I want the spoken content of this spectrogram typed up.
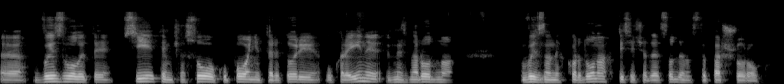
е, визволити всі тимчасово окуповані території України в міжнародно визнаних кордонах 1991 року.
